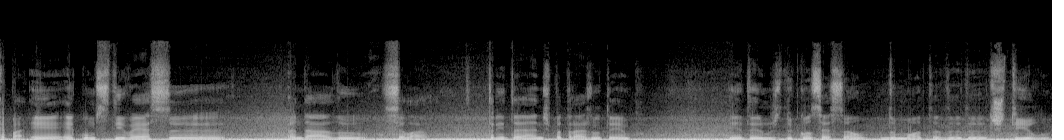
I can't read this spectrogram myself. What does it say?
epá, é, é como se tivesse andado, sei lá, 30 anos para trás no tempo, em termos de concepção de moto, de, de, de estilo,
